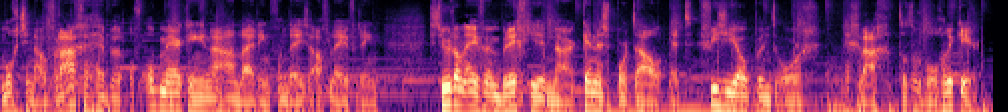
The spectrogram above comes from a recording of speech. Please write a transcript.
Mocht je nou vragen hebben of opmerkingen naar aanleiding van deze aflevering, stuur dan even een berichtje naar kennisportaal.visio.org en graag tot een volgende keer.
